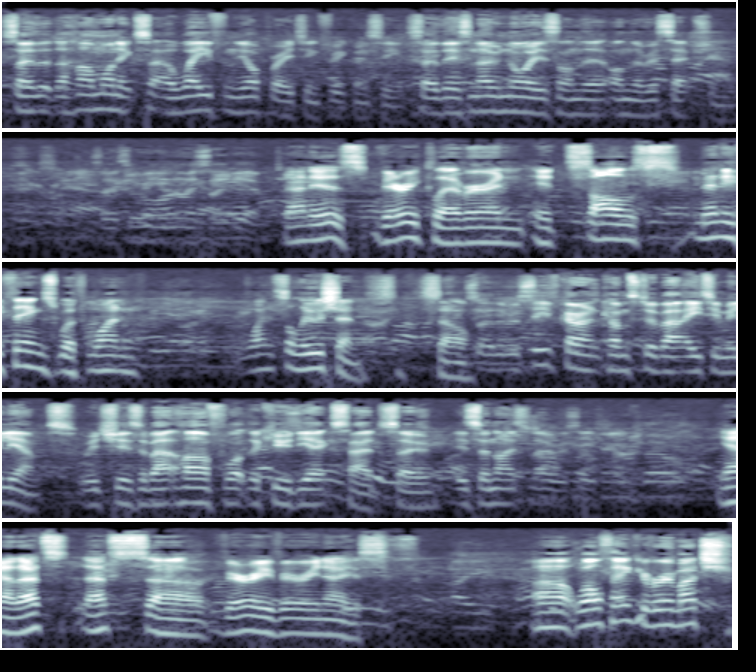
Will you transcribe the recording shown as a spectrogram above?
so that the harmonics are away from the operating frequency. So there's no noise on the on the reception. So it's a really nice idea. That is very clever, and it solves many things with one one solution. So, so the receive current comes to about 80 milliamps, which is about half what the QDX had. So it's a nice low receive current. Yeah, that's that's uh, very very nice. Uh, well, thank you very much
